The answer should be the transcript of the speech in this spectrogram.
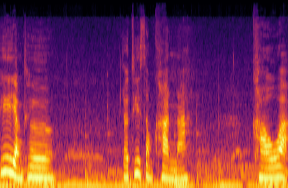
พี่อย่างเธอ แล้วที่สำคัญนะ เขาอะ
